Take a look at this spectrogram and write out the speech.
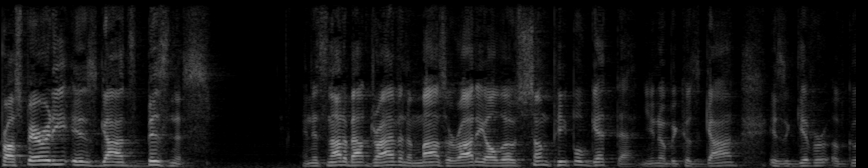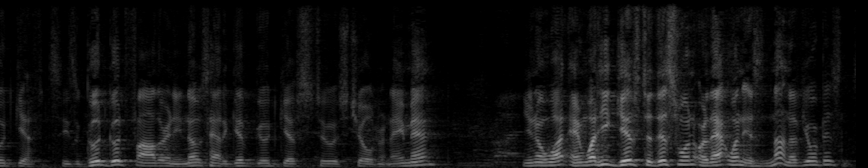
Prosperity is God's business. And it's not about driving a Maserati, although some people get that, you know, because God is a giver of good gifts. He's a good, good father, and He knows how to give good gifts to His children. Amen? You know what? And what He gives to this one or that one is none of your business,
